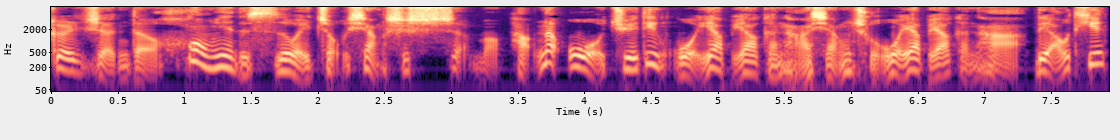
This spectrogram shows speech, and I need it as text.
个人的后面的思维走向是什么？好，那我决定我要不要跟他相处，我要不要跟他聊天？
